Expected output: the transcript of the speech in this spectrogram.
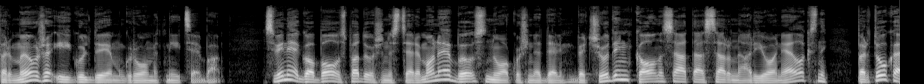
par mūža īguļdējumu grāmatnīcībā. Svinīgo balvas padošanas ceremonija būs nokuša nedēļa, bet šodien kolonizētā sarunā ar Joni Elksni par to, kā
